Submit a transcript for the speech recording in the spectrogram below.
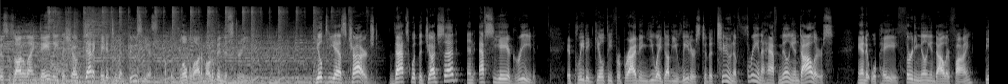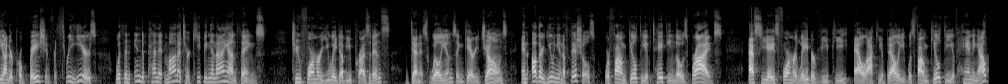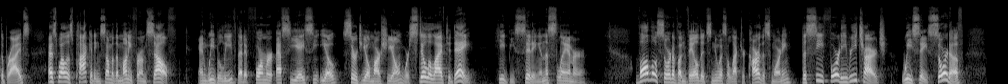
This is Autoline Daily, the show dedicated to enthusiasts of the global automotive industry. Guilty as charged. That's what the judge said, and FCA agreed. It pleaded guilty for bribing UAW leaders to the tune of $3.5 million. And it will pay a $30 million fine, be under probation for three years, with an independent monitor keeping an eye on things. Two former UAW presidents, Dennis Williams and Gary Jones, and other union officials were found guilty of taking those bribes. FCA's former labor VP, Al Iacobelli, was found guilty of handing out the bribes, as well as pocketing some of the money for himself. And we believe that if former FCA CEO Sergio Marchionne were still alive today, he'd be sitting in the slammer. Volvo sort of unveiled its newest electric car this morning, the C40 Recharge. We say sort of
